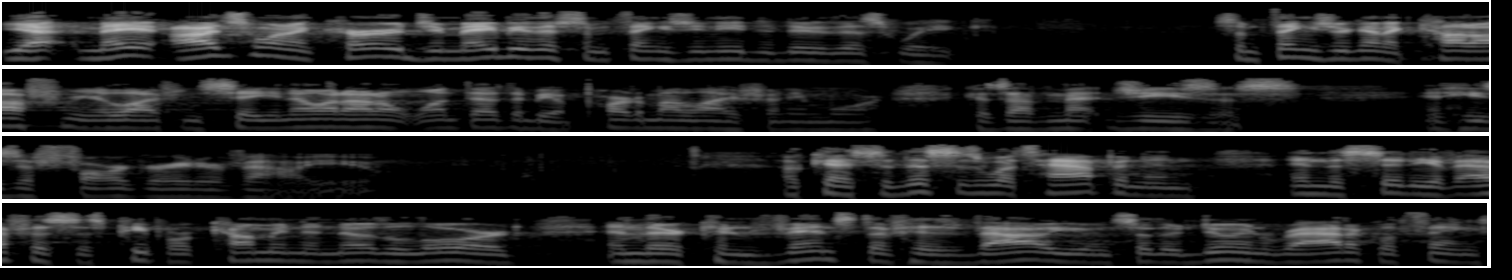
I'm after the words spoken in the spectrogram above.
yet, may, I just want to encourage you maybe there's some things you need to do this week. Some things you're going to cut off from your life and say, you know what, I don't want that to be a part of my life anymore because I've met Jesus and he's of far greater value. Okay, so this is what's happening in the city of Ephesus. People are coming to know the Lord and they're convinced of his value, and so they're doing radical things.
